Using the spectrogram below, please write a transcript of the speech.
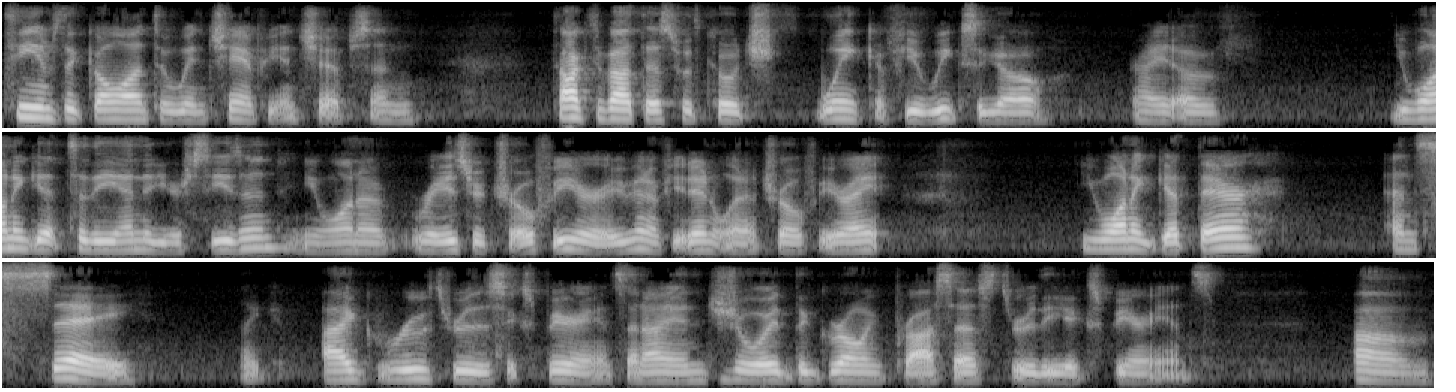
teams that go on to win championships and talked about this with coach Wink a few weeks ago, right? Of you want to get to the end of your season and you want to raise your trophy or even if you didn't win a trophy, right? You want to get there and say like I grew through this experience and I enjoyed the growing process through the experience um,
